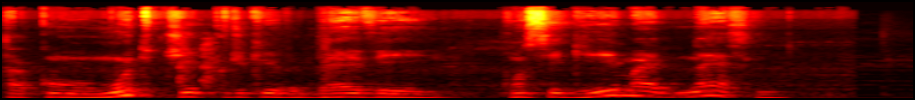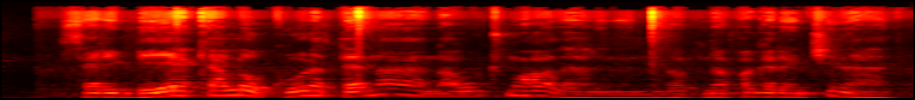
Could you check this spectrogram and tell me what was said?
tá com muito tipo de que deve conseguir, mas né, assim, Série B é aquela loucura até na, na última rodada, né? não dá, não dá pra garantir nada.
